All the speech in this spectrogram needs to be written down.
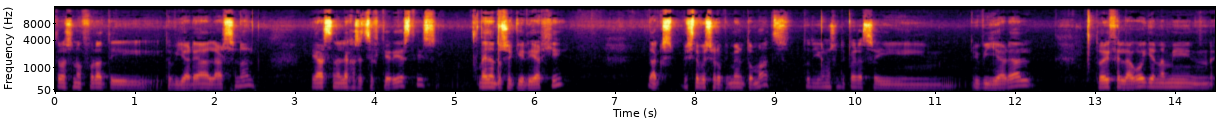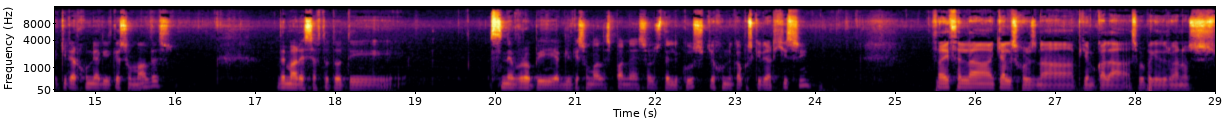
Τώρα, όσον αφορά τη, το Villarreal Arsenal, η Arsenal έχασε τις ευκαιρίες της. Δεν ήταν τόσο κυρίαρχη. Εντάξει, πιστεύω ισορροπημένο το match. Το γεγονός ότι πέρασε η, η Villarreal το ήθελα εγώ για να μην κυριαρχούν οι αγγλικές ομάδες. Δεν μ' αρέσει αυτό το ότι στην Ευρώπη οι αγγλικές ομάδες πάνε σε όλους τους τελικούς και έχουν κάπως κυριαρχήσει. Θα ήθελα και άλλες χώρες να πηγαίνουν καλά σε ευρωπαϊκές διοργανώσεις.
